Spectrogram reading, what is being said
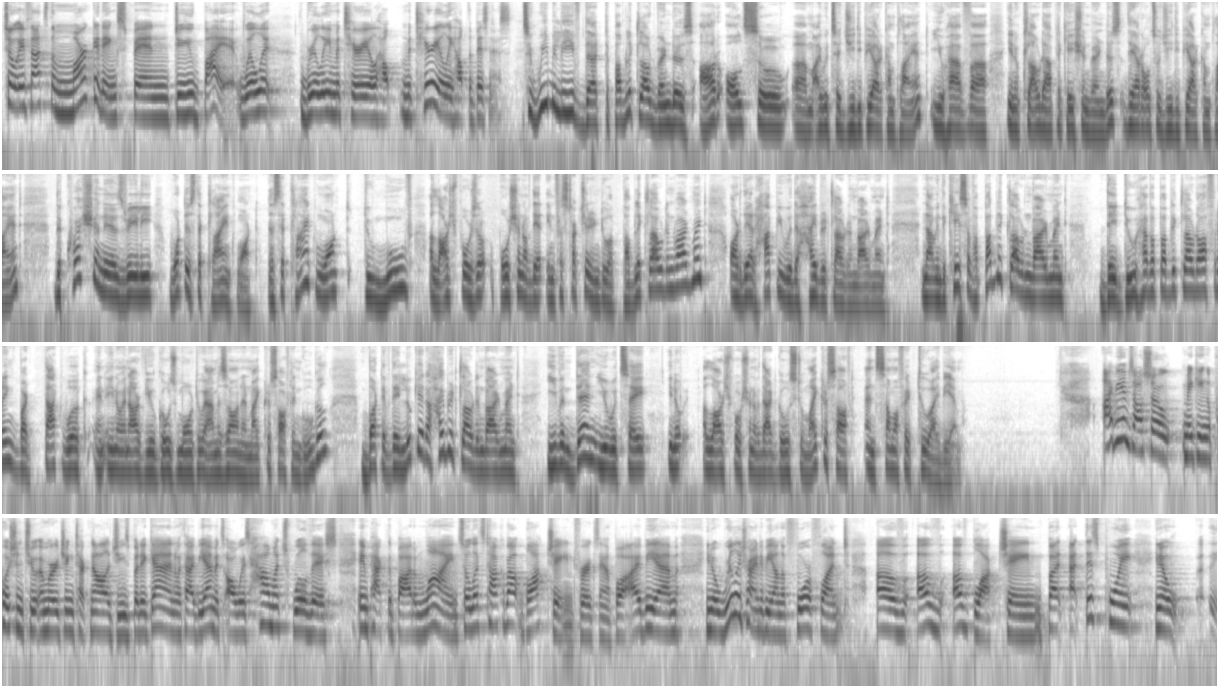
So, if that's the marketing spin, do you buy it? Will it really material help, materially help the business? See, we believe that the public cloud vendors are also, um, I would say, GDPR compliant. You have, uh, you know, cloud application vendors; they are also GDPR compliant. The question is really, what does the client want? Does the client want to move a large portion of their infrastructure into a public cloud environment, or they are happy with a hybrid cloud environment? Now, in the case of a public cloud environment, they do have a public cloud offering, but that work, you know, in our view, goes more to Amazon and Microsoft and Google. But if they look at a hybrid cloud environment, even then you would say, you know, a large portion of that goes to Microsoft and some of it to IBM. IBM's also making a push into emerging technologies, but again, with IBM, it's always how much will this impact the bottom line? So let's talk about blockchain, for example. IBM, you know, really trying to be on the forefront of, of, of blockchain, but at this point, you know,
